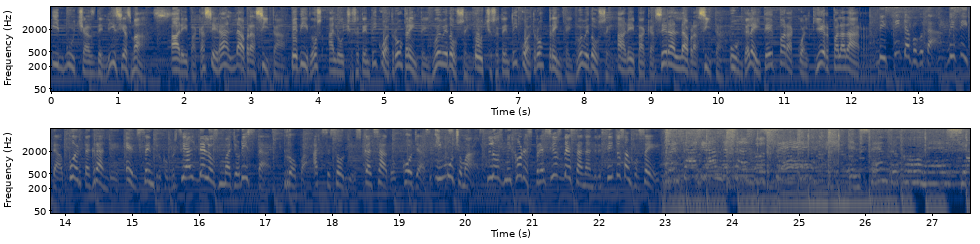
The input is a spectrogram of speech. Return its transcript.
y muchas delicias más. Arepa casera La Bracita. Pedidos al 874-3912. 874-3912. Arepa casera La Bracita. Un deleite para cualquier paladar. Visita Bogotá. Visita Puerta Grande, el centro comercial de los mayoristas. Ropa, accesorios, calzado, joyas y mucho más. Los mejores precios de San Andresito San José. Puerta Grande San José, el centro comercial.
